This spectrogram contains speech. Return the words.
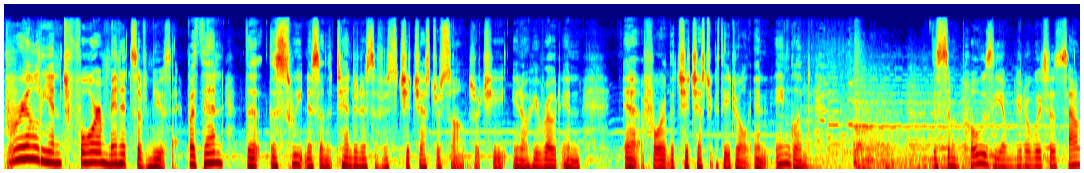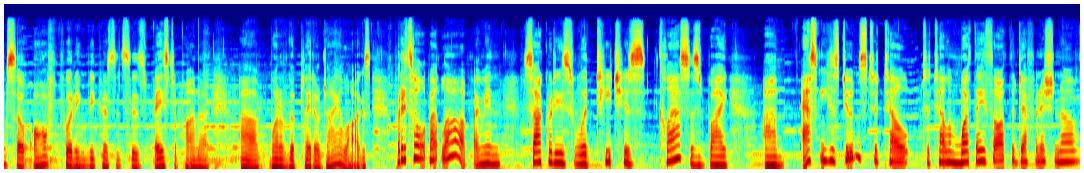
brilliant four minutes of music. But then the the sweetness and the tenderness of his Chichester Psalms, which he you know he wrote in uh, for the Chichester Cathedral in England the symposium, you know, which sounds so off-putting because it's based upon a uh, one of the Plato dialogues, but it's all about love. I mean, Socrates would teach his classes by um, asking his students to tell to tell him what they thought the definition of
